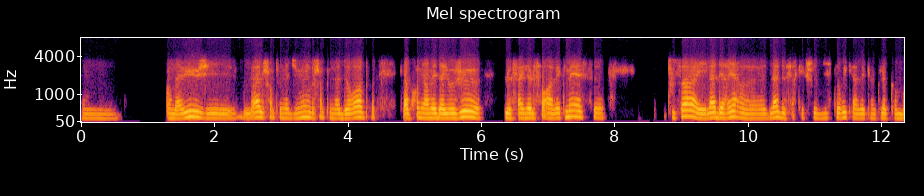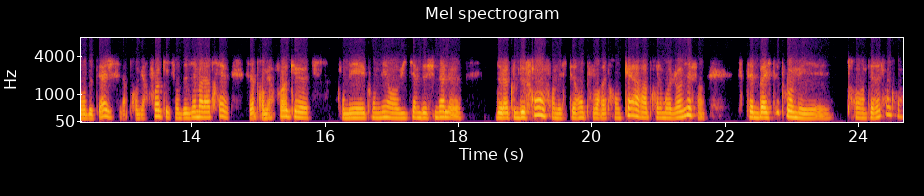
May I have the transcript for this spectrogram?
On, a eu, j'ai là le championnat du monde, le championnat d'Europe, la première médaille au jeu, le Final Four avec Metz, tout ça. Et là, derrière, euh, là, de faire quelque chose d'historique avec un club comme Bordeaux-Péage, c'est la première fois qu'ils sont deuxième à la trêve. C'est la première fois qu'on est, qu'on est en huitième de finale euh, de la Coupe de France en espérant pouvoir être en quart après le mois de janvier. Enfin, step by step, quoi, mais trop intéressant. Quoi.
